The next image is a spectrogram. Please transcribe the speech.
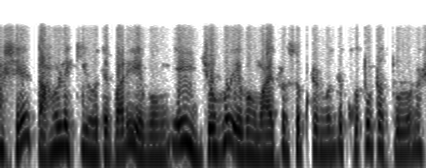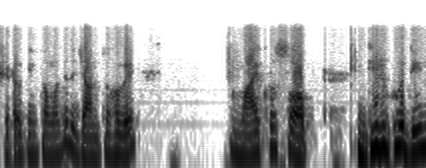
আসে তাহলে কি হতে পারে এবং এই জোহো এবং মাইক্রোসফটের মধ্যে কতটা তুলনা সেটাও কিন্তু আমাদের জানতে হবে। মাইক্রোসফট দীর্ঘদিন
